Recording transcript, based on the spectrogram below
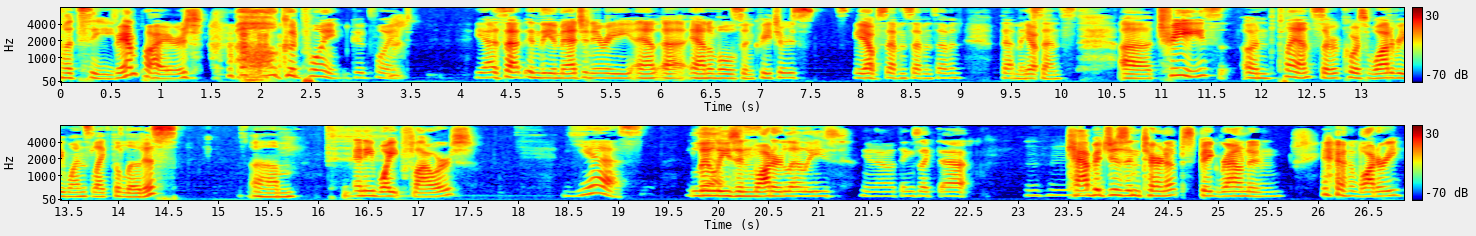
Let's see. Vampires. oh, good point. Good point. Yeah, is that in the imaginary an- uh, animals and creatures Yep. of 777? That makes Yep. sense. Uh, trees and plants are, of course, watery ones like the lotus. Um, Any white flowers. yes. Lilies Yes. and water lilies, you know, things like that. Mhm. Cabbages and turnips, big, round, and watery.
